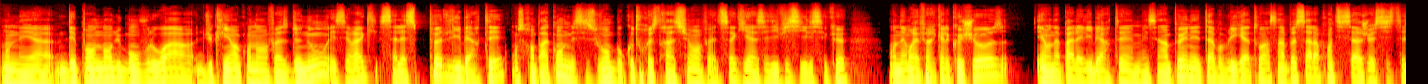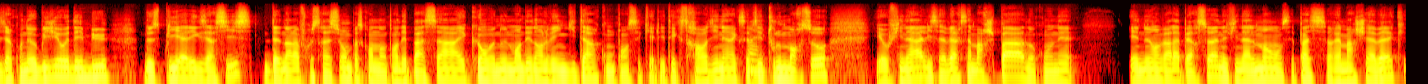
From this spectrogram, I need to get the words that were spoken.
On est euh, dépendant du bon vouloir du client qu'on a en face de nous. Et c'est vrai que ça laisse peu de liberté. On se rend pas compte, mais c'est souvent beaucoup de frustration en fait. Ça qui est assez difficile. C'est que on aimerait faire quelque chose et on n'a pas la liberté. Mais c'est un peu une étape obligatoire. C'est un peu ça l'apprentissage aussi. C'est-à-dire qu'on est obligé au début de se plier à l'exercice, d'être dans la frustration parce qu'on n'entendait pas ça et qu'on va nous demander d'enlever une guitare qu'on pensait qu'elle était extraordinaire et que ça faisait tout le morceau. Et au final, il s'avère que ça marche pas. Donc on est haineux envers la personne et finalement, on ne sait pas si ça aurait marché avec.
